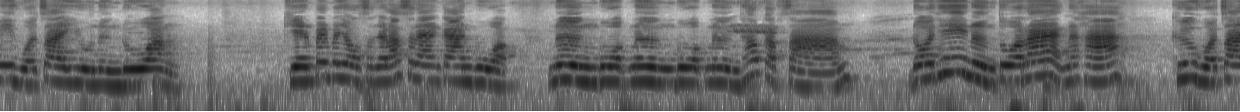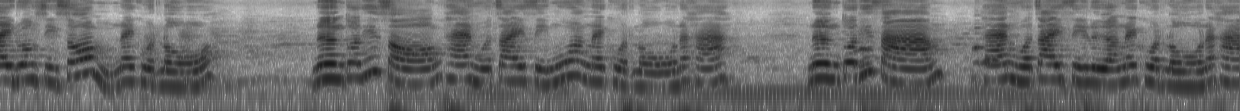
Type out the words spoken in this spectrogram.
มีหัวใจอยู่หนึ่งดวง เขียนเป็นประโยคสัญลักษณ์แสดงการบวก1บวก1บวก1เท่ากับ 3 โดยที่ 1 ตัวแรกนะคะ คือหัวใจดวงสีส้มในขวดโหล 1 ตัวที่ 2 แทนหัวใจสีม่วงในขวดโหลนะคะ 1 ตัวที่ 3 แทนหัวใจสีเหลืองในขวดโหลนะคะ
